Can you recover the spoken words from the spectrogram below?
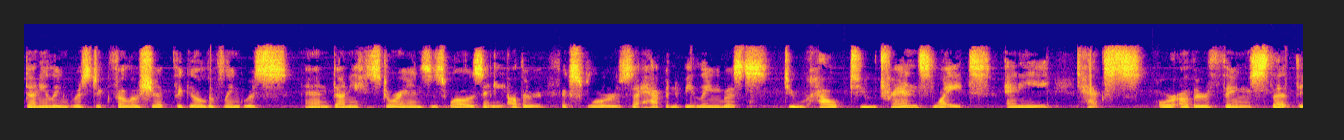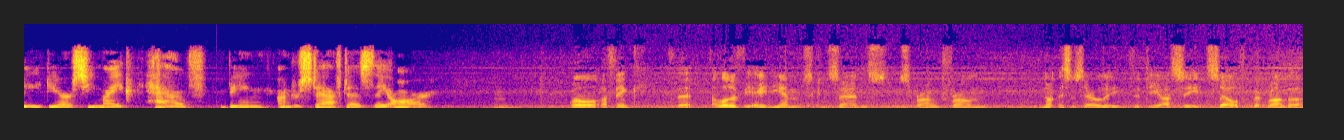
D'ni Linguistic Fellowship, the Guild of Linguists, and D'ni historians, as well as any other explorers that happen to be linguists, to help to translate any texts or other things that the DRC might have, being understaffed as they are. Hmm. Well, I think that a lot of the ADM's concerns sprung from not necessarily the DRC itself, but rather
